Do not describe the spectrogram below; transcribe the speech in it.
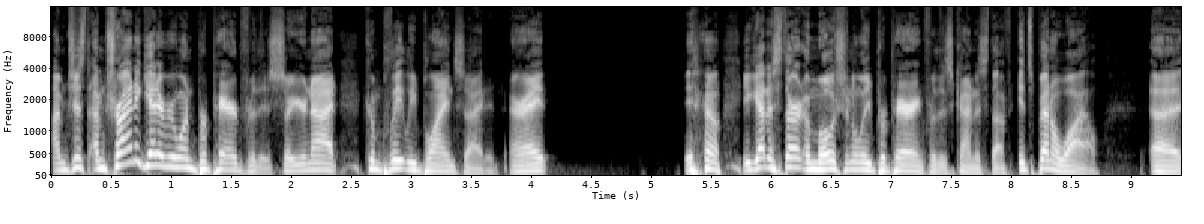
I'm just, I'm trying to get everyone prepared for this so you're not completely blindsided, all right? You know, you got to start emotionally preparing for this kind of stuff. It's been a while uh,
